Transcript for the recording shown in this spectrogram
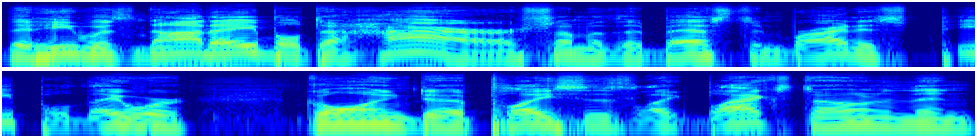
that he was not able to hire some of the best and brightest people. They were going to places like Blackstone, and then,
